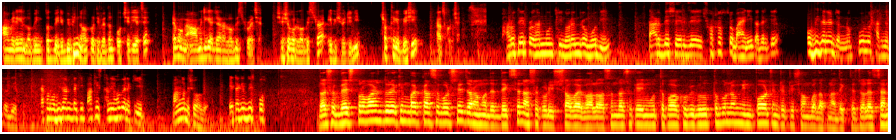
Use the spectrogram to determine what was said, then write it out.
আওয়ামী লীগের লবিং তদবির বিভিন্ন প্রতিবেদন পৌঁছে দিয়েছে এবং আওয়ামী লীগের যারা লবিস্ট রয়েছে সেই সকল লবিস্টরা এই বিষয়টি নিয়ে সবথেকে বেশি কাজ করছে। ভারতের প্রধানমন্ত্রী নরেন্দ্র মোদী তার দেশের যে সশস্ত্র বাহিনী তাদেরকে অভিযানের জন্য পূর্ণ স্বাধীনতা দিয়েছে। এখন অভিযানটা কি পাকিস্তানি হবে নাকি বাংলাদেশে হবে? এটা কিন্তু স্পষ্ট। দর্শক দেশ প্রবাস দূরে কিংবা কাছে বসে যারা আমাদের দেখছেন আশা করি সবাই ভালো আছেন। দর্শক এই মুহূর্তে পাওয়া খুবই গুরুত্বপূর্ণ এবং ইম্পর্টেন্ট একটি সংবাদ আপনারা দেখতে চলেছেন।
